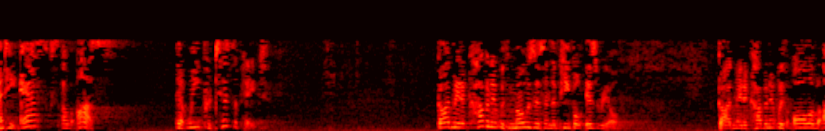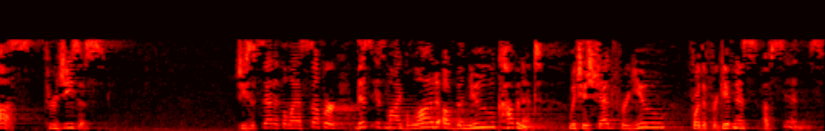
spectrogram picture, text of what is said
And he asks of us that we participate. God made a covenant with Moses and the people Israel. God made a covenant with all of us through Jesus. Jesus said at the Last Supper, This is my blood of the new covenant, which is shed for you for the forgiveness of sins.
